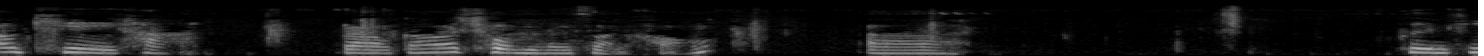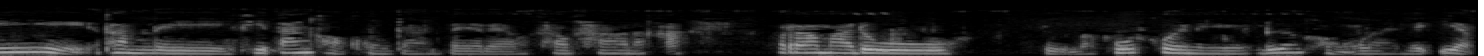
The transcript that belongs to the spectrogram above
ตเคค่ะ เราก็ชมในส่วนของอพื้นที่ทำเลที่ตั้งของโครงการไปแล้วคร่าวๆนะคะ เรามาดูหรือมาพูดคุยในเรื่องของรายละเอียด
